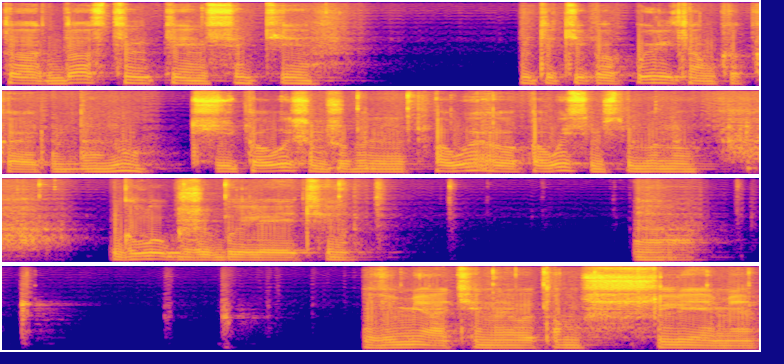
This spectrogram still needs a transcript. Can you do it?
Так, Dust Intensity. Это типа пыль там какая-то, да? Ну, чуть-чуть повысим, чтобы повысим, чтобы ну, глубже были эти а, вмятины в этом шлеме.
